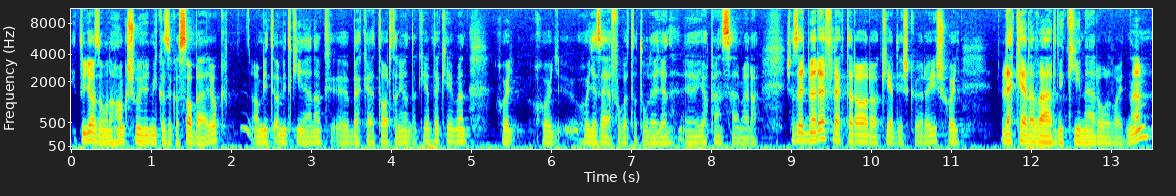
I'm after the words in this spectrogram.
Itt ugye azon van a hangsúly, hogy mik azok a szabályok, amit, amit Kínának be kell tartani annak érdekében, hogy, hogy, hogy ez elfogadható legyen Japán számára. És ez egyben reflektál arra a kérdéskörre is, hogy le kell-e várni Kínáról, vagy nem.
